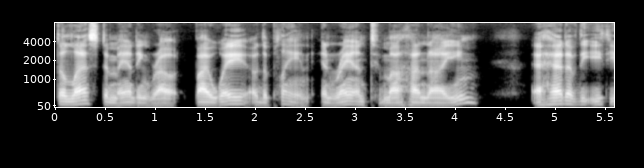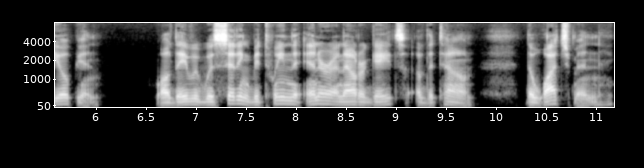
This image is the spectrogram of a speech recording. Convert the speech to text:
the less demanding route by way of the plain and ran to Mahanaim ahead of the Ethiopian. While David was sitting between the inner and outer gates of the town, the watchman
